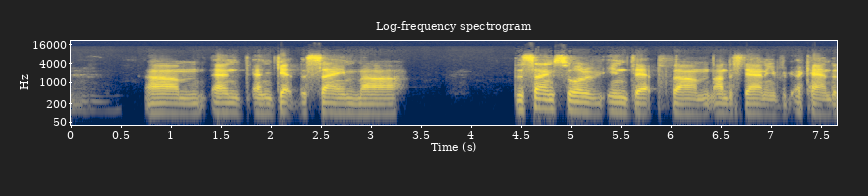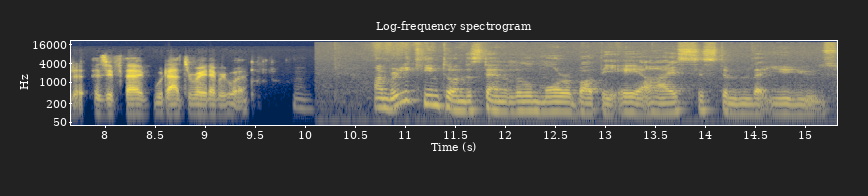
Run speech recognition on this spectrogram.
Mm. Um, and and get the same uh, the same sort of in-depth um, understanding of a candidate as if they would have to read every word. Hmm. I'm really keen to understand a little more about the AI system that you use.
